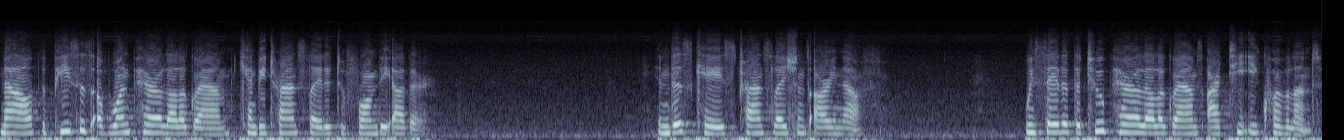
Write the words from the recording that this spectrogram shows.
Now, the pieces of one parallelogram can be translated to form the other. In this case, translations are enough. We say that the two parallelograms are T-equivalent,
